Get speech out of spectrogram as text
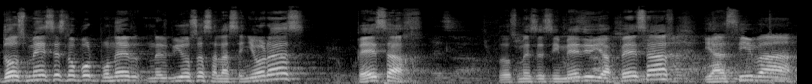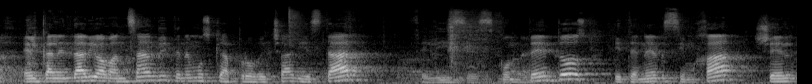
dos meses, no por poner nerviosas a las señoras, Pesach. Dos meses y medio ya Pesach y así va el calendario avanzando y tenemos que aprovechar y estar felices, contentos y tener simcha shel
